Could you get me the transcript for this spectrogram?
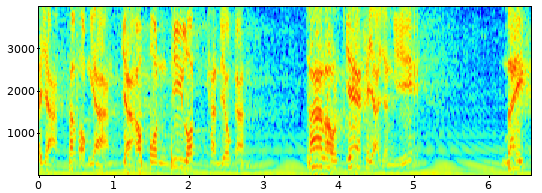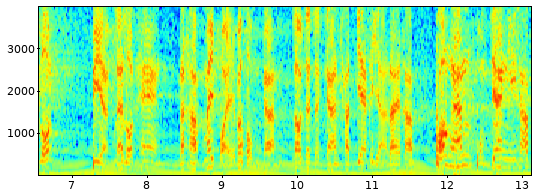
ขยะทั้งสองอย่าง อย่าเอาปนที่รถคันเดียวกัน ถ้าเราแยกขยะอย่างนี้ ในรถเปียกและรถแห้งนะครับ ไม่ปล่อยให้ผสมกัน เราจะจัดการคัดแยกขยะได้ครับ เพราะงั้นผมแจ้งงี้ครับ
